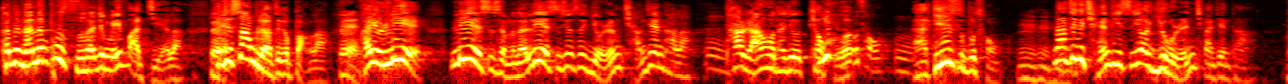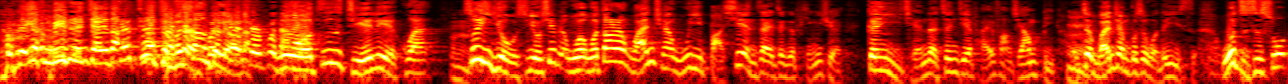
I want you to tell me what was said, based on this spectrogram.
他的男的不死，他就没法结了，他就上不了这个榜了。对，还有劣劣是什么呢？劣是就是有人强奸他了，嗯，他然后他就跳河，抵死不从，嗯，啊，抵死不从，嗯嗯，那这个前提是要有人强奸他，对不对？要没人强奸他，那怎么上得了呢？我之节烈观。所以有有些我我当然完全无意把现在这个评选跟以前的贞节牌坊相比，这完全不是我的意思。我只是说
